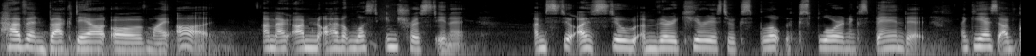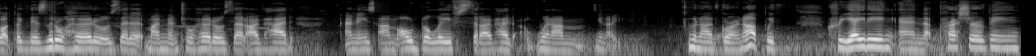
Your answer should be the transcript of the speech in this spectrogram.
haven't backed out of my art. I'm I'm I haven't lost interest in it. I'm still I still am very curious to explore explore and expand it. Like yes, I've got like there's little hurdles that are my mental hurdles that I've had and these um, old beliefs that I've had when I'm, you know, when I've grown up with creating and that pressure of being,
